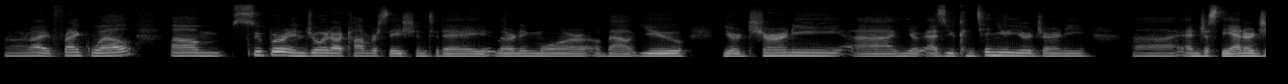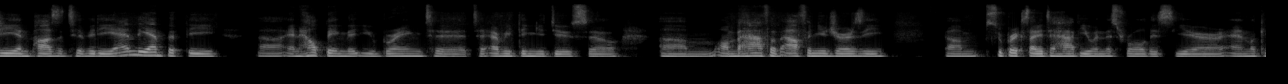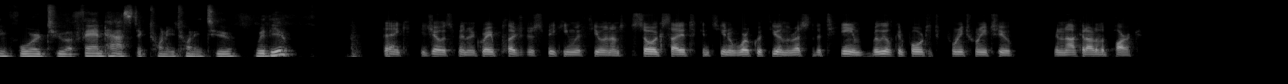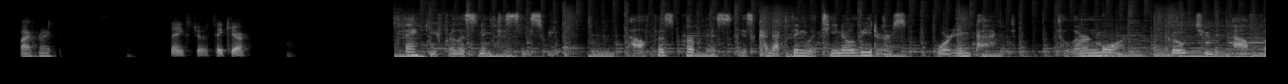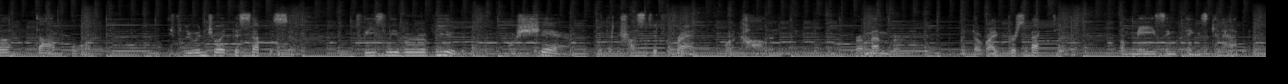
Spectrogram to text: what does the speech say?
All right, Frank. Well, um, super enjoyed our conversation today, learning more about you, your journey, uh, as you continue your journey, uh, and just the energy and positivity and the empathy uh, and helping that you bring to, to everything you do. So, um, on behalf of ALPFA New Jersey, um, super excited to have you in this role this year and looking forward to a fantastic 2022 with you. Thank you, Joe. It's been a great pleasure speaking with you, and I'm so excited to continue to work with you and the rest of the team. Really looking forward to 2022. We're going to knock it out of the park. Bye, Frank. Thanks, Joe. Take care. Thank you for listening to C Suite. ALPFA's purpose is connecting Latino leaders for impact. To learn more, go to alpfa.org. If you enjoyed this episode, please leave a review or share with a trusted friend or colleague. Remember, with the right perspective, amazing things can happen.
